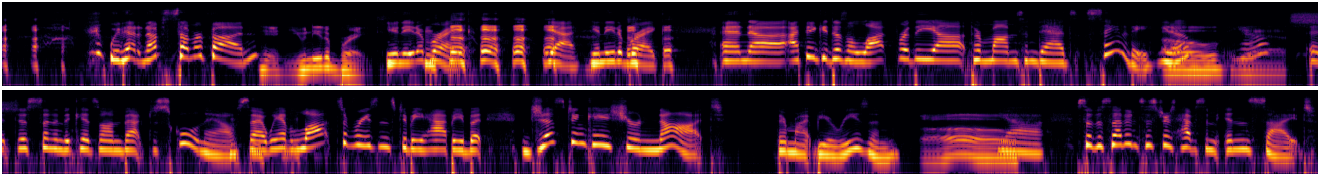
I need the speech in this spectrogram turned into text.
we've had enough summer fun. You need a break. You need a break. yeah, you need a break. And uh, I think it does a lot for the uh, for moms and dads' sanity. You know, Oh, you know? yes. Uh, just sending the kids on back to school now. So we have lots of reasons to be happy. But just in case you're not, there might be a reason. Oh. Yeah. So the Southern Sisters have some insight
